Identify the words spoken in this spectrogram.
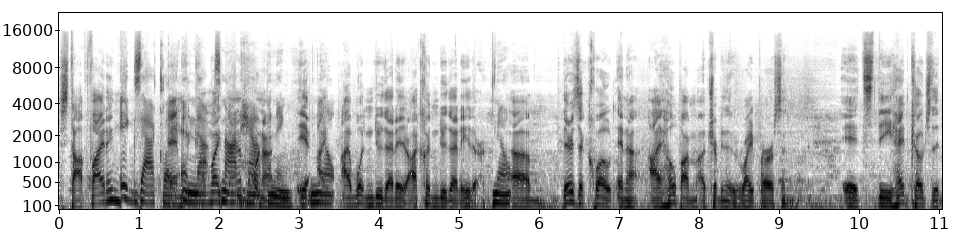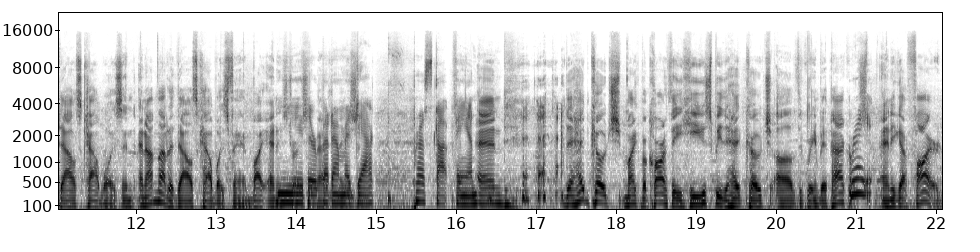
Stop fighting? Exactly, and, become that's like not happening. Yeah, no. I, I wouldn't do that either. I couldn't do that either. No. Um, there's a quote, and I, I hope I'm attributing it to the right person. It's the head coach of the Dallas Cowboys, and, and I'm not a Dallas Cowboys fan by any Me stretch. either, but I'm a. Dak Prescott fan. And the head coach, Mike McCarthy, he used to be the head coach of the Green Bay Packers. Right. And he got fired.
